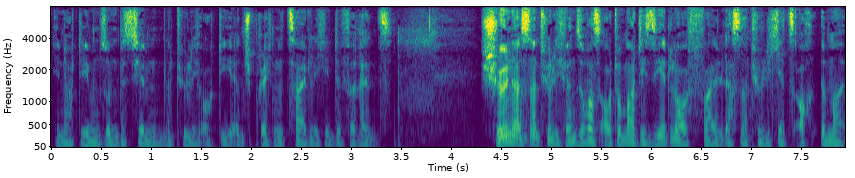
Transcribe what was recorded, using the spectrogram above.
je nachdem, so ein bisschen natürlich auch die entsprechende zeitliche Differenz. Schöner ist natürlich, wenn sowas automatisiert läuft, weil das natürlich jetzt auch immer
